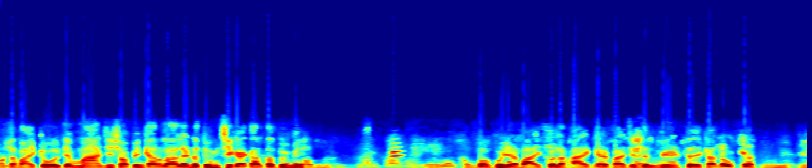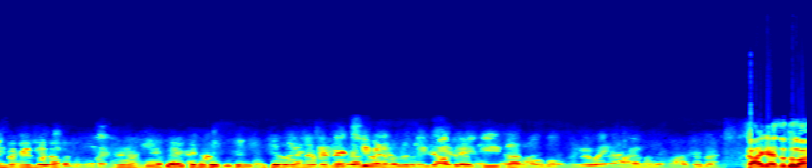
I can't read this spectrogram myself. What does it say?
आता बायको बोलते माझी शॉपिंग करायला आले ना तुमची काय करता तुम्ही? बघूया बायकोला काय काय पाहिजे ते मिळतंय का लवकर? काय घ्यायचं तुला?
